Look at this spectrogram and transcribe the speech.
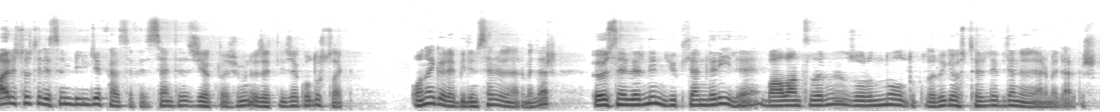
Aristoteles'in bilgi felsefesi, sentezci yaklaşımını özetleyecek olursak, ona göre bilimsel önermeler, öznelerinin yüklemleriyle bağlantılarının zorunlu oldukları gösterilebilen önermelerdir.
